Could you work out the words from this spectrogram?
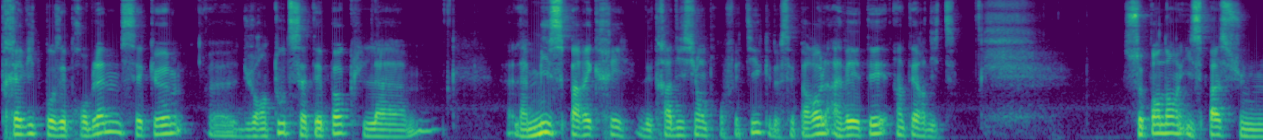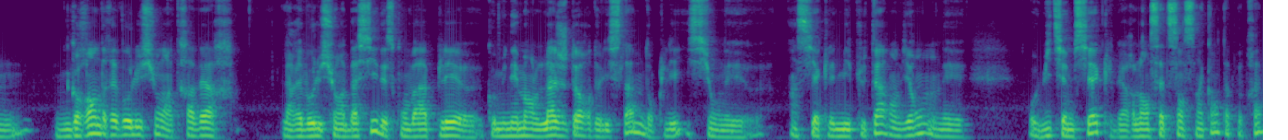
très vite poser problème, c'est que durant toute cette époque, la, la mise par écrit des traditions prophétiques, de ces paroles, avait été interdite. Cependant, il se passe une, grande révolution à travers la révolution abbasside et ce qu'on va appeler euh, communément l'âge d'or de l'islam. Donc ici, on est euh, un siècle et demi plus tard environ, on est au 8e siècle, vers l'an 750 à peu près.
